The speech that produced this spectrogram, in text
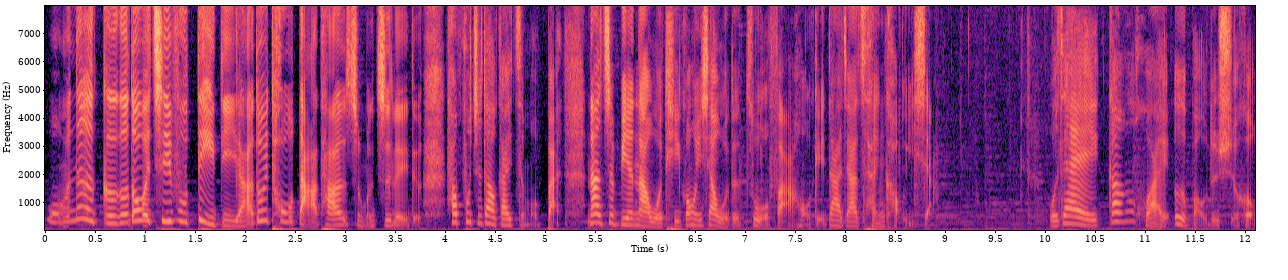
我们那个哥哥都会欺负弟弟啊，都会偷打他什么之类的，他不知道该怎么办。”那这边呢，我提供一下我的做法哈，给大家参考一下。我在刚怀二宝的时候，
